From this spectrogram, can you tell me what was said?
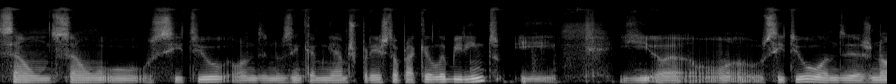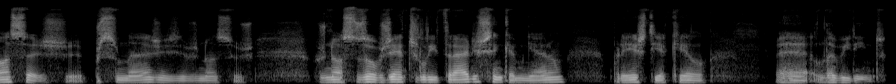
são, são o, o sítio onde nos encaminhamos para este ou para aquele labirinto e, e uh, o, sítio onde as nossas personagens e os nossos os nossos objetos literários se encaminharam para este e aquele uh, labirinto.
